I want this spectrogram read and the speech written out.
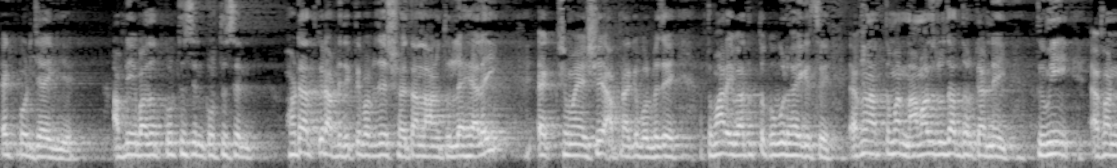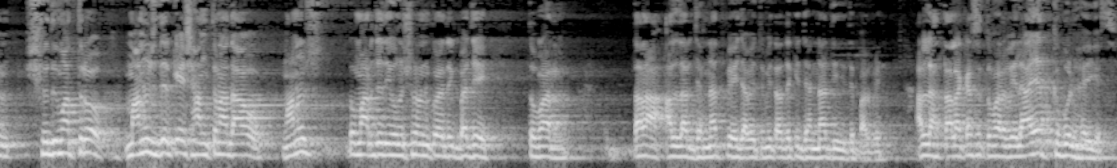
এক পর্যায়ে গিয়ে। আপনি ইবাদত করতেছেন করতেছেন। হঠাৎ করে আপনি দেখতে পাবেন যে শয়তান লাহনতুল্লাহ আলাই এক সময় এসে আপনাকে বলবে যে, তোমার ইবাদত তো কবুল হয়ে গেছে। এখন আর তোমার নামাজ রোজার দরকার নেই। তুমি এখন শুধুমাত্র মানুষদেরকে সান্ত্বনা দাও। মানুষ তোমার যদি অনুসরণ করে দেখবা যে, তোমার তারা আল্লাহর জান্নাত পেয়ে যাবে, তুমি তাদেরকে জান্নাত দিয়ে দিতে পারবে। আল্লাহ তালার কাছে তোমার বেলায়াত কবুল হয়ে গেছে।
